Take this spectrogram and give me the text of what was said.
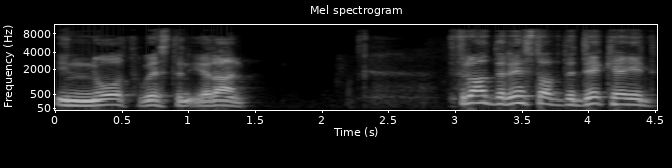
in northwestern Iran. Throughout the rest of the decade,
